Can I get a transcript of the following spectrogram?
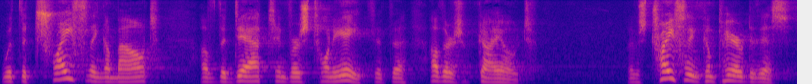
with the trifling amount of the debt in verse 28 that the other guy owed. It was trifling compared to this.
